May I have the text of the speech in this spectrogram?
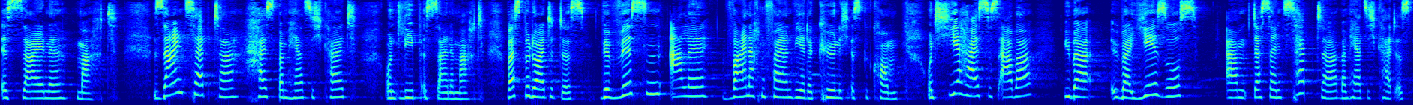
ist seine Macht. Sein Zepter heißt Barmherzigkeit und lieb ist seine Macht. Was bedeutet das? Wir wissen alle, Weihnachten feiern wir, der König ist gekommen. Und hier heißt es aber über, über Jesus, ähm, dass sein Zepter Barmherzigkeit ist.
